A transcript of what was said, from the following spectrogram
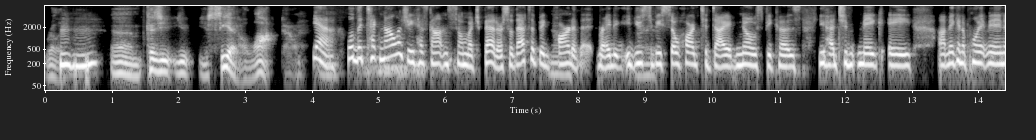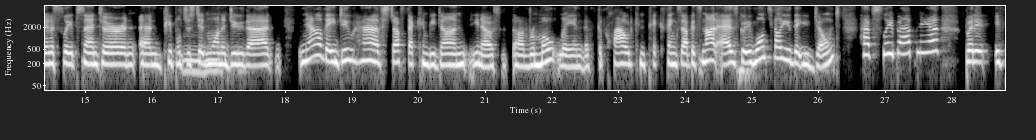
really mm-hmm. Um because you you you see it a lot now yeah. well the technology has gotten so much better so that's a big yeah. part of it right? It, it used right. to be so hard to diagnose because you had to make a uh, make an appointment in a sleep center and and people just mm-hmm. didn't want to do that. Now they do have stuff that can be done you know uh, remotely and the, the cloud can pick things up. It's not as good. It won't tell you that you don't have sleep apnea but it if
